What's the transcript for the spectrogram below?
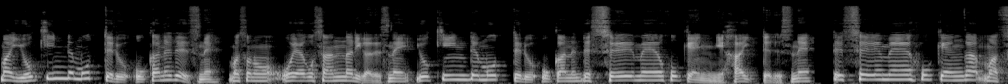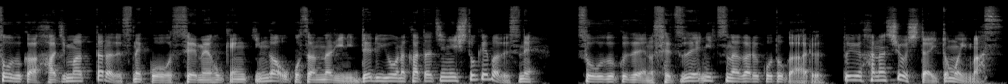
まあ、預金で持ってるお金でですね、まあ、その親御さんなりがですね、預金で持ってるお金で生命保険に入ってですね、で、生命保険が、まあ、相続が始まったらですね、こう、生命保険金がお子さんなりに出るような形にしとけばですね、相続税の節税につながることがあるという話をしたいと思います。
